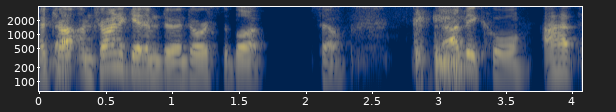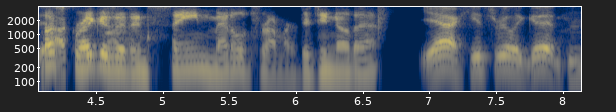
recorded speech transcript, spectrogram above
I try. Yeah. I'm trying to get him to endorse the book. So That'd be cool. I'll have to. Plus, I'll- Greg is an insane metal drummer. Did you know that? Yeah, he's really good. Hmm.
